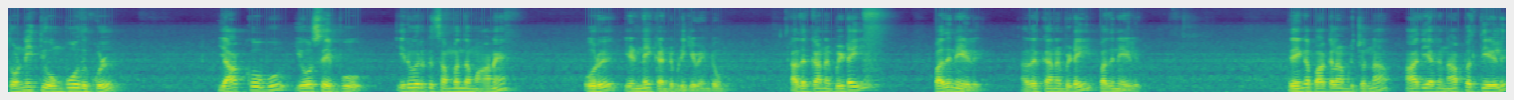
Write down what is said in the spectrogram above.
தொண்ணூற்றி ஒம்போதுக்குள் யாக்கோபு யோசேப்பு இருவருக்கு சம்பந்தமான ஒரு எண்ணை கண்டுபிடிக்க வேண்டும். அதற்கான விடை பதினேழு. அதற்கான விடை பதினேழு. இதை எங்கே பார்க்கலாம் அப்படி சொன்னால் ஆதியாக நாற்பத்தி ஏழு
